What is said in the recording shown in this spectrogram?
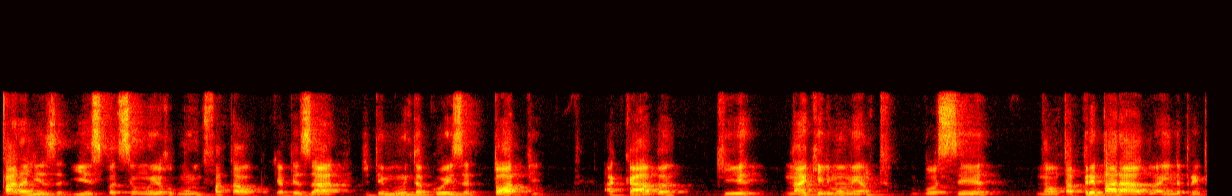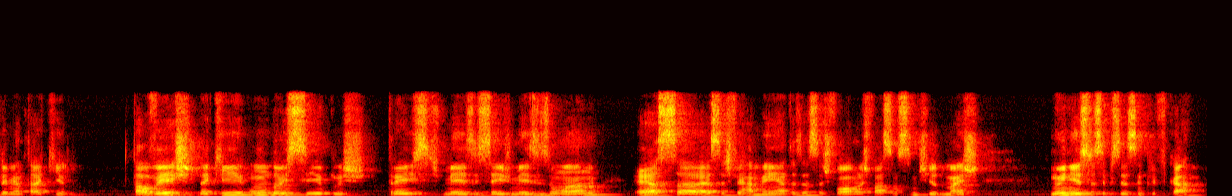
paralisa. E esse pode ser um erro muito fatal, porque apesar de ter muita coisa top, acaba que naquele momento você não está preparado ainda para implementar aquilo. Talvez daqui um, dois ciclos, três meses, seis meses, um ano, essa, essas ferramentas, essas fórmulas façam sentido, mas no início você precisa simplificar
